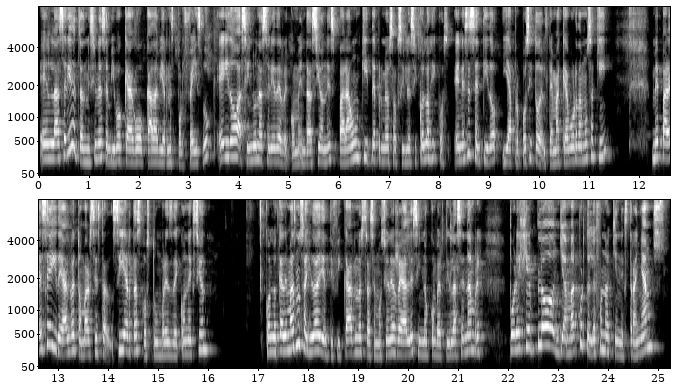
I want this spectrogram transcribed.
En la serie de transmisiones en vivo que hago cada viernes por Facebook, he ido haciendo una serie de recomendaciones para un kit de primeros auxilios psicológicos. En ese sentido, y a propósito del tema que abordamos aquí, me parece ideal retomar ciertas costumbres de conexión con lo que además nos ayuda a identificar nuestras emociones reales y no convertirlas en hambre. Por ejemplo, llamar por teléfono a quien extrañamos,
